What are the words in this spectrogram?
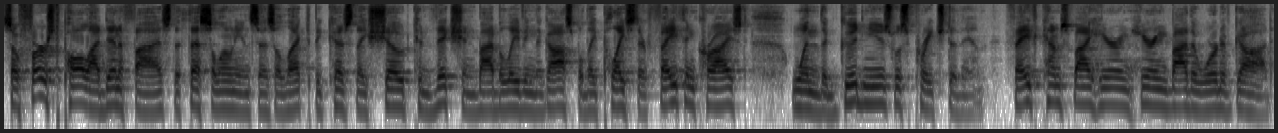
So, first, Paul identifies the Thessalonians as elect because they showed conviction by believing the gospel. They placed their faith in Christ when the good news was preached to them. Faith comes by hearing, hearing by the word of God.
